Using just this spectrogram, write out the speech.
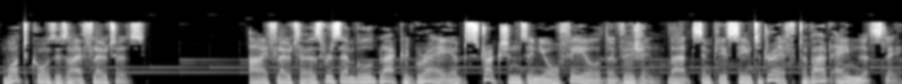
What causes eye floaters? Eye floaters resemble black or gray obstructions in your field of vision that simply seem to drift about aimlessly.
